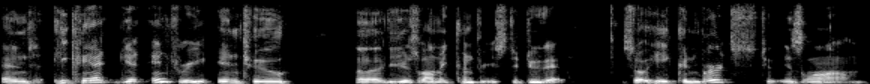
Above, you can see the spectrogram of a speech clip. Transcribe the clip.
and he can't get entry into uh, the Islamic countries to do that. So he converts to Islam.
